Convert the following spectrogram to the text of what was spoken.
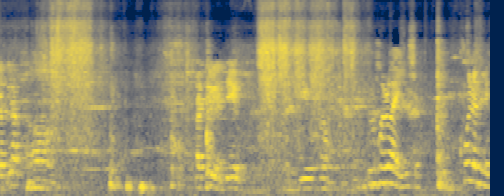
હા કાઢી લે દેવ દેવ લે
